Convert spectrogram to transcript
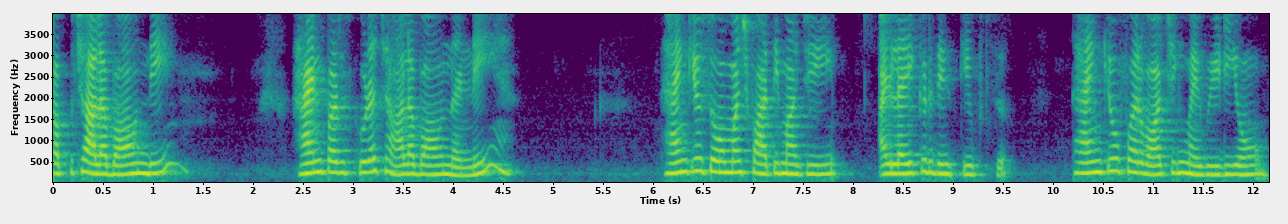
కప్ చాలా బాగుంది. హ్యాండ్ పర్స్ కూడా చాలా బాగుందండి. Thank you so much Fatima ji. I liked these gifts. Thank you for watching my video.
